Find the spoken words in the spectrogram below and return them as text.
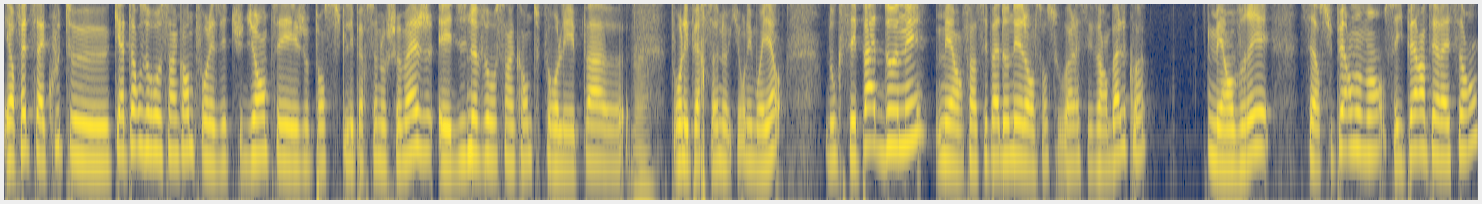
Et en fait, ça coûte euh, 14,50€ pour les étudiantes et je pense les personnes au chômage et 19,50€ pour les pas pour les personnes qui ont les moyens. Donc c'est pas donné, mais enfin c'est pas donné dans le sens où voilà c'est 20 balles quoi. Mais en vrai, c'est un super moment, c'est hyper intéressant.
